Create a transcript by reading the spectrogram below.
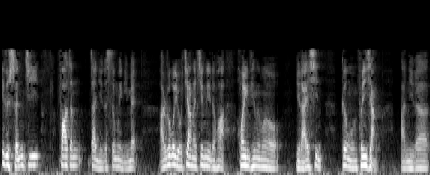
一个神机发生在你的生命里面啊？如果有这样的经历的话，欢迎听众朋友你来信跟我们分享啊你的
